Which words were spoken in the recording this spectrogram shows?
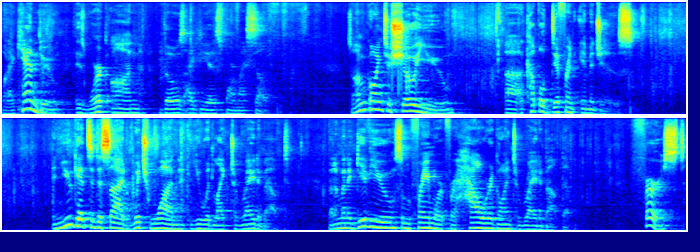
What I can do is work on those ideas for myself. So I'm going to show you uh, a couple different images. And you get to decide which one you would like to write about. But I'm going to give you some framework for how we're going to write about them. First,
